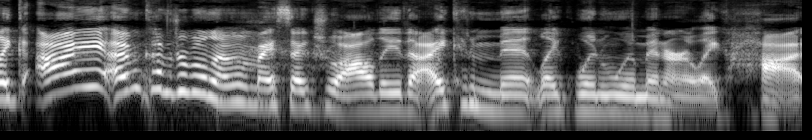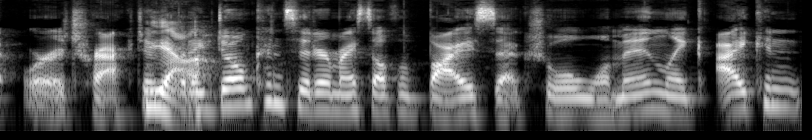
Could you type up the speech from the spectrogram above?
like i i'm comfortable enough in my sexuality that i can admit like when women are like hot or attractive Yeah. but i don't consider myself a bisexual woman. Like i can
